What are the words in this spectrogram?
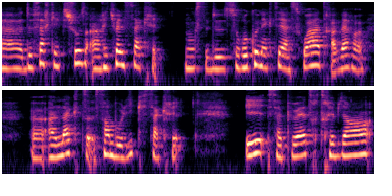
euh, de faire quelque chose un rituel sacré. Donc c'est de se reconnecter à soi à travers un acte symbolique sacré. Et ça peut être très bien,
